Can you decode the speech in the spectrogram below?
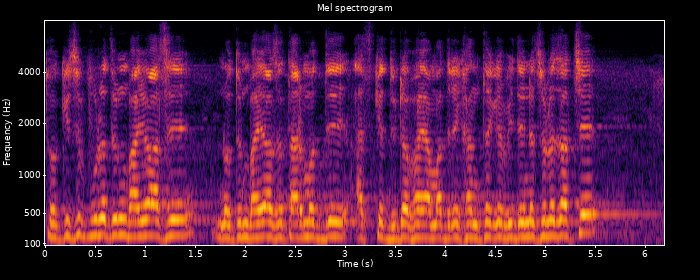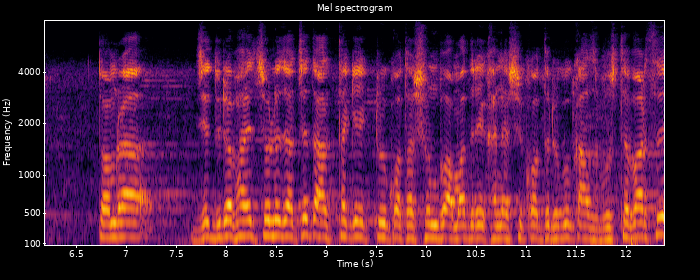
তো কিছু পুরাতন ভাইও আছে, নতুন ভাইও আছে, তার মধ্যে আজকে দুটো ভাই আমাদের এখান থেকে বিদায় নিয়ে চলে যাচ্ছে। তো আমরা যে দুটো ভাই চলে যাচ্ছে, তার থেকে একটু কথা শুনব, আমাদের এখানে এসে কতটুকু কাজ বুঝতে পারছে।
